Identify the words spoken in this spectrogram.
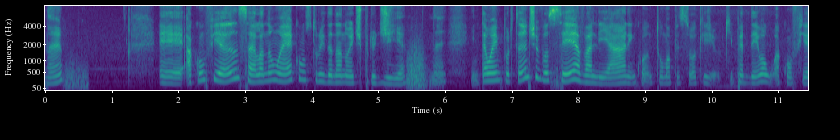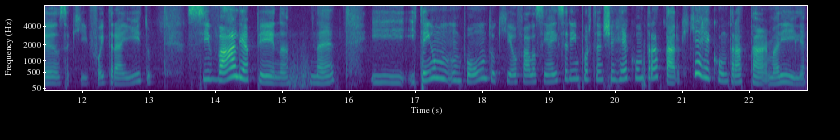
né? É, a confiança ela não é construída da noite para o dia, né? Então é importante você avaliar, enquanto uma pessoa que, que perdeu a confiança, que foi traído, se vale a pena, né? E, e tem um, um, ponto que eu falo assim, aí seria importante recontratar. O que, que é recontratar, Marília?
